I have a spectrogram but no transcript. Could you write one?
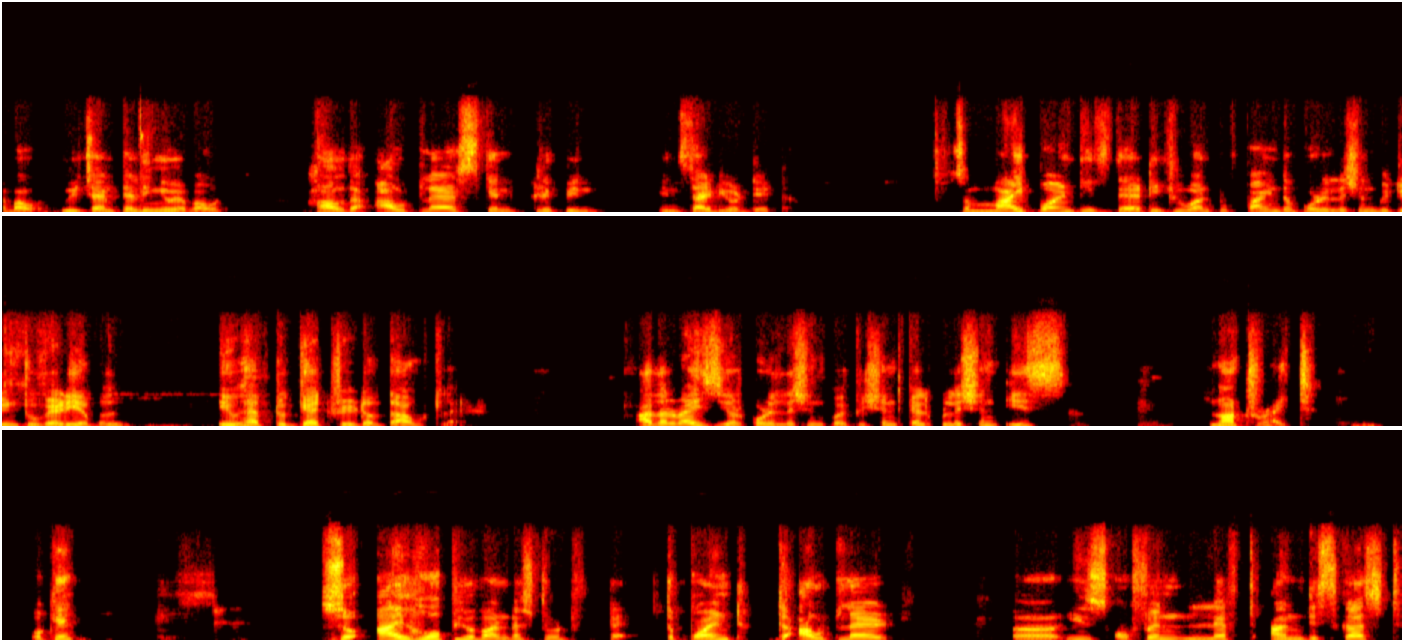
about, which I'm telling you about how the outliers can creep in inside your data. So my point is that if you want to find the correlation between two variable, you have to get rid of the outlier. Otherwise, your correlation coefficient calculation is not right. Okay. So I hope you have understood the, the point. The outlier uh, is often left undiscussed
